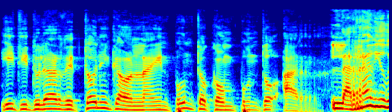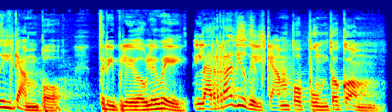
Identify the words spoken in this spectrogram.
y titular de tónicaonline.com.ar. La Radio del Campo. www.laradiodelcampo.com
